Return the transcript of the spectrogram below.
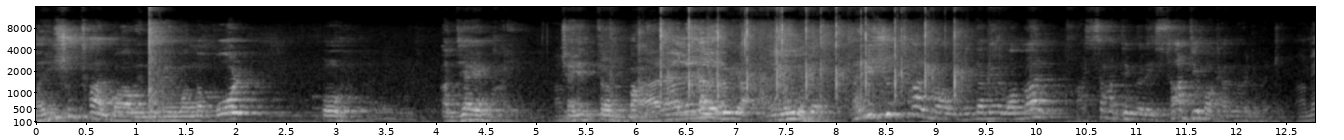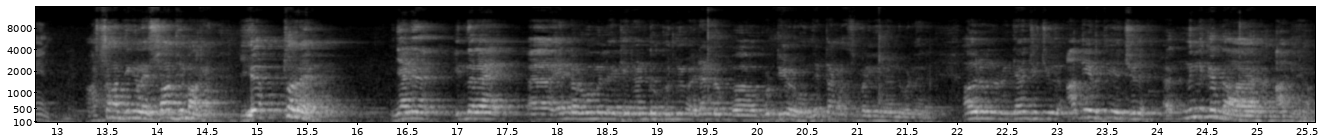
പരിശുദ്ധാത്മാവ് എന്റെ മേൽ വന്നപ്പോൾ ഓ അധ്യായമായി. ചരിത്രം. പരിശുദ്ധാത്മാവ് നിന്റെ മേൽ വന്നാൽ അസാധ്യങ്ങളെ സാധ്യമാക്കാൻ നിനക്ക് പറ്റും. അസാധ്യങ്ങളെ സാധ്യമാക്കാൻ. എത്ര ഞാൻ ഇന്നലെ എന്റെ റൂമിലേക്ക് രണ്ട് കുഞ്ഞു രണ്ട് കുട്ടികൾ വന്നു. എട്ടാം ക്ലാസ് പഠിക്കുന്ന രണ്ട് പിള്ളേർ അവർ ഞാൻ ചോദിച്ചു ആദ്യം എടുത്ത് ചോദിച്ചു നിങ്ങൾക്ക് എന്താ ആഗ്രഹം?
